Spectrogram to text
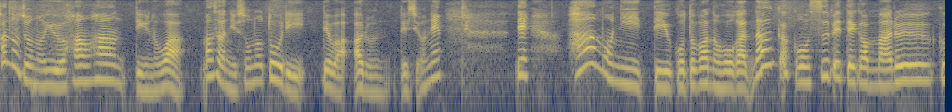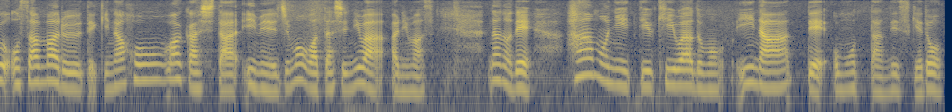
彼女の言う半々っていうのはまさにその通りではあるんですよね。でハーモニーっていう言葉の方がなんかこう全てが丸く収まる的なほんわかしたイメージも私にはあります。なのでハーモニーっていうキーワードもいいなって思ったんですけど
